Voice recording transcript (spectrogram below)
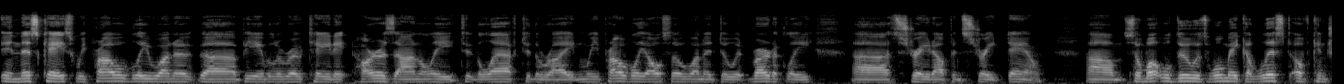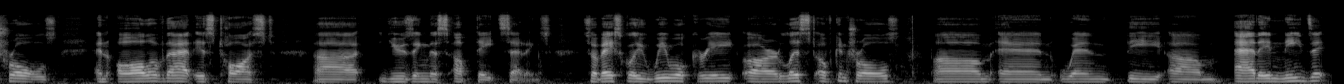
in this case, we probably want to uh, be able to rotate it horizontally to the left, to the right, and we probably also want to do it vertically, uh, straight up and straight down. Um, so what we'll do is we'll make a list of controls, and all of that is tossed uh, using this update settings. So basically, we will create our list of controls, um, and when the um, add-in needs it,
